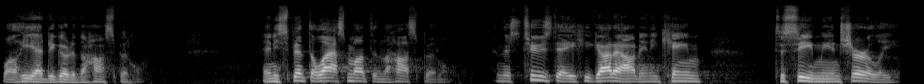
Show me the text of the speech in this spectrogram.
while he had to go to the hospital. And he spent the last month in the hospital. And this Tuesday, he got out and he came to see me and Shirley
